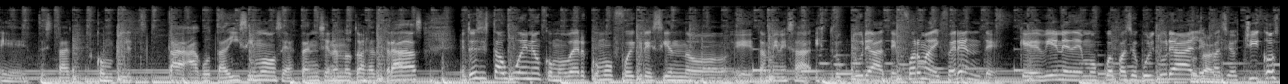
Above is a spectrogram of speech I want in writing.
Eh, está, está agotadísimo, o sea, están llenando todas las entradas. Entonces está bueno como ver cómo fue creciendo eh, también esa estructura de forma diferente, que viene de Moscú Espacio Cultural, de espacios chicos,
